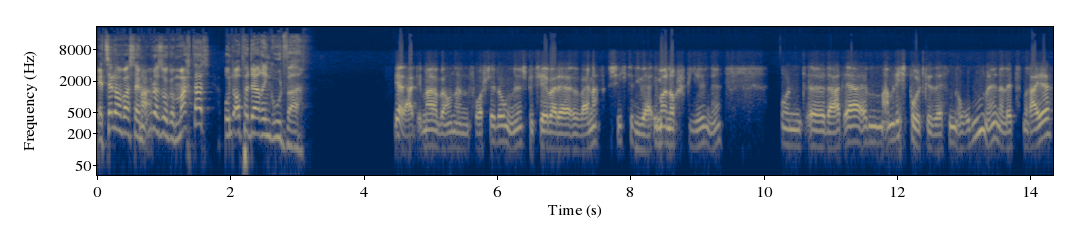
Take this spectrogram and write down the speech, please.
Erzähl mal, was dein Ah. Bruder so gemacht hat und ob er darin gut war. Ja, er hat immer bei unseren Vorstellungen, ne, speziell bei der Weihnachtsgeschichte, die wir immer noch spielen, ne, und äh, da hat er ähm, am Lichtpult gesessen, oben ne, in der letzten Reihe,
